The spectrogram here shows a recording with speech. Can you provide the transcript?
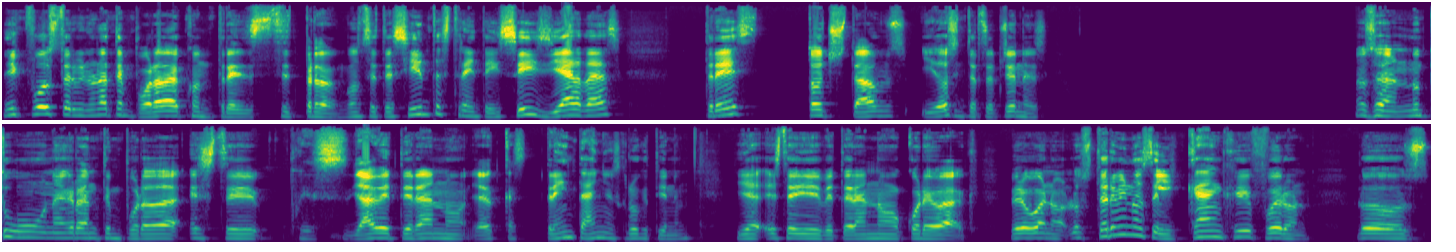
Nick Foles terminó una temporada con, perdón, con 736 yardas, 3 touchdowns y 2 intercepciones. O sea, no tuvo una gran temporada este, pues ya veterano, ya casi 30 años creo que tiene, ya este veterano coreback. Pero bueno, los términos del canje fueron los...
